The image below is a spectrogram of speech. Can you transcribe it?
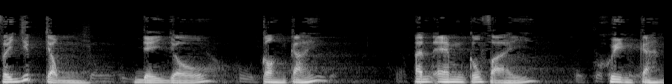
Phải giúp chồng dạy dỗ con cái anh em cũng phải khuyên can.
